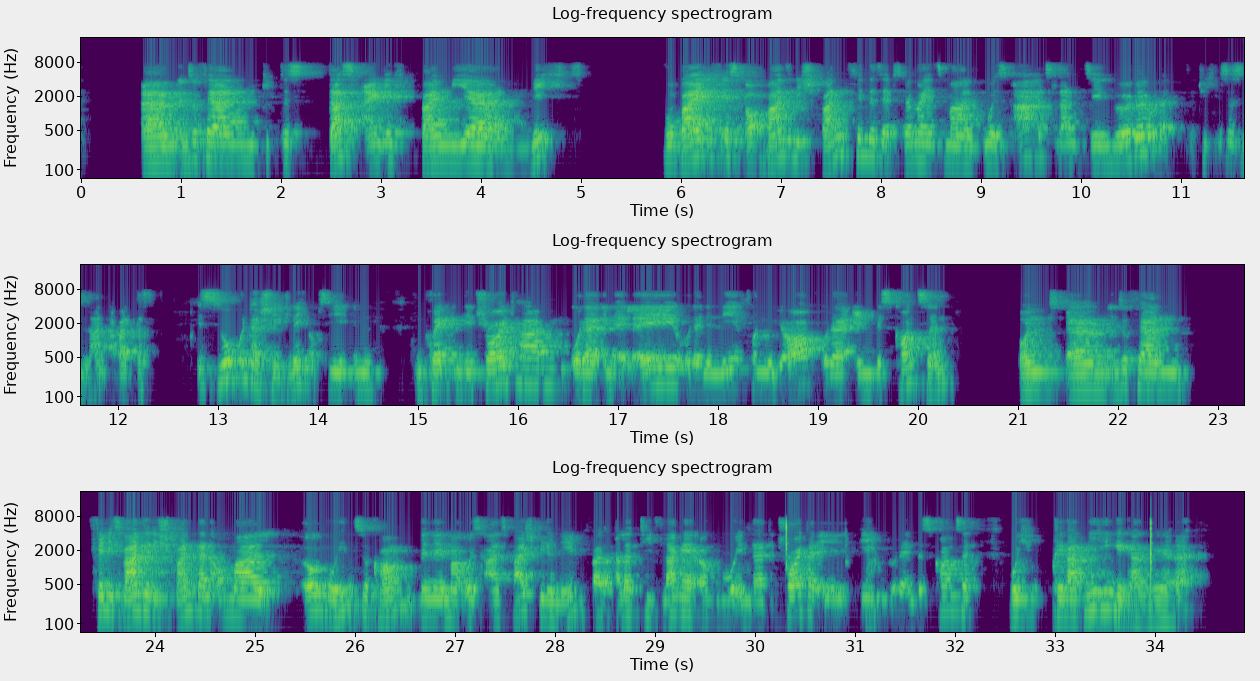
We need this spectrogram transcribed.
Ähm, insofern gibt es das eigentlich bei mir nicht. Wobei ich es auch wahnsinnig spannend finde, selbst wenn man jetzt mal USA als Land sehen würde, oder natürlich ist es ein Land, aber das ist so unterschiedlich, ob sie in, ein Projekt in Detroit haben oder in LA oder in der Nähe von New York oder in Wisconsin. Und ähm, insofern finde ich es wahnsinnig spannend, dann auch mal irgendwo hinzukommen, wenn wir mal USA als Beispiel nehmen. Ich war relativ lange irgendwo in der Detroiter Gegend oder in Wisconsin, wo ich privat nie hingegangen wäre.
